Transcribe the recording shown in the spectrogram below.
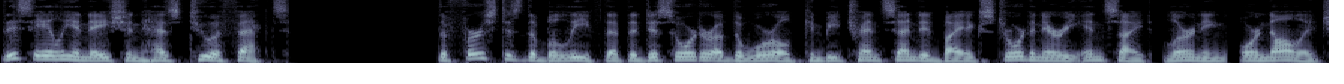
This alienation has two effects. The first is the belief that the disorder of the world can be transcended by extraordinary insight, learning, or knowledge,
